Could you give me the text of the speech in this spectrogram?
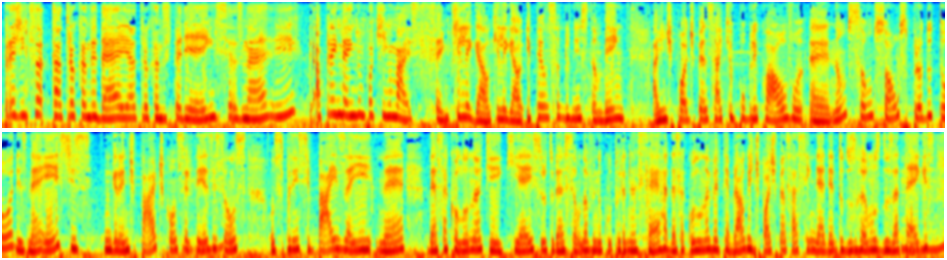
para a gente estar tá trocando ideia, trocando experiências, né? E aprendendo um pouquinho mais sempre. Que legal, que legal. E pensando nisso também, a gente pode pensar que o público-alvo é, não são só os produtores, né? Estes em grande parte, com certeza, e são os, os principais aí, né, dessa coluna que, que é a estruturação da vinocultura na serra, dessa coluna vertebral, que a gente pode pensar assim, né, dentro dos ramos dos ATEGs, uhum.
